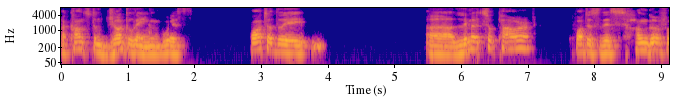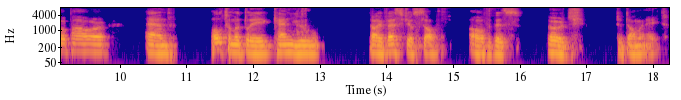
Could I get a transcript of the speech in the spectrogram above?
a constant juggling with what are the uh, limits of power, what is this hunger for power, and ultimately, can you divest yourself of this urge to dominate?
